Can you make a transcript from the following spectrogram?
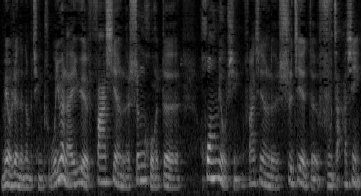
没有认得那么清楚。我越来越发现了生活的荒谬性，发现了世界的复杂性。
